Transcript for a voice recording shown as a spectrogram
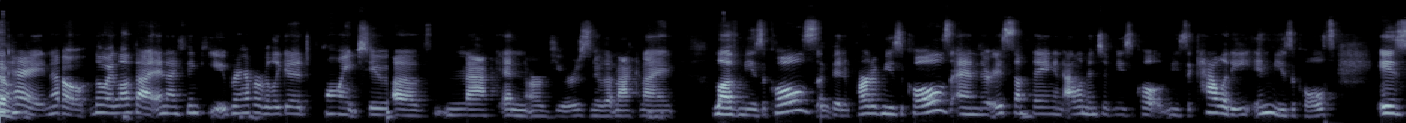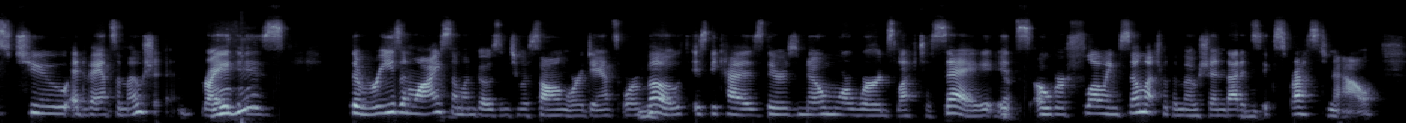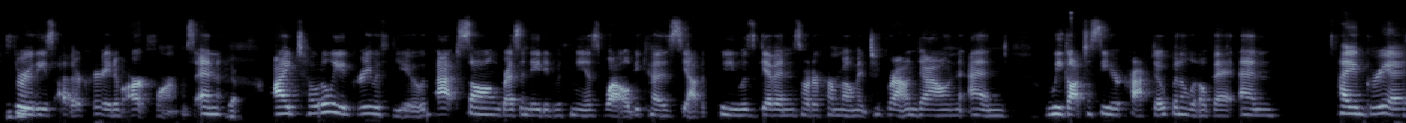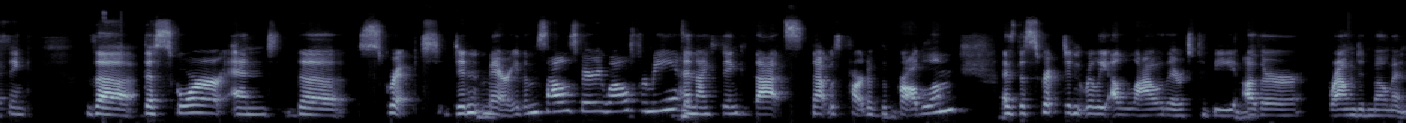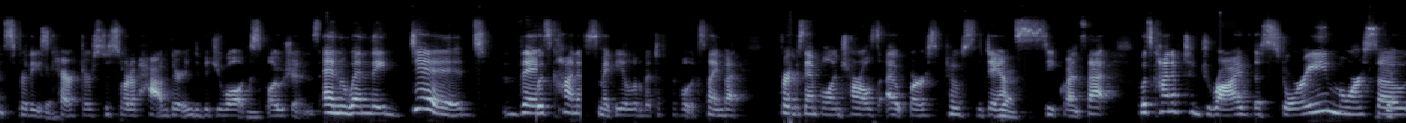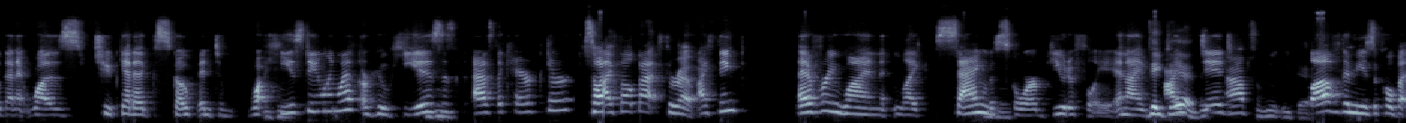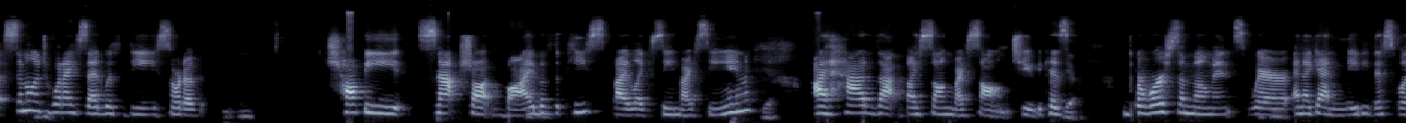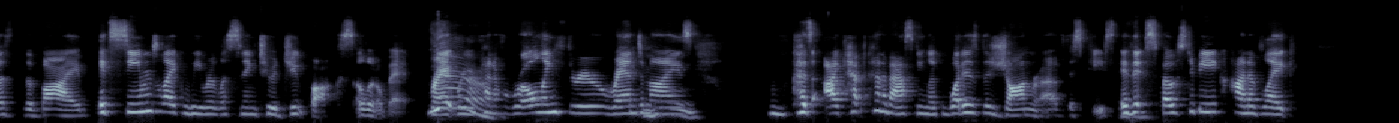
Okay, no, no, I love that, and I think you bring up a really good point too. Of Mac and our viewers know that Mac and I love musicals. I've been a part of musicals, and there is something, an element of musical musicality in musicals, is to advance emotion. Right? Mm-hmm. Is the reason why someone goes into a song or a dance or mm both is because there's no more words left to say. Yeah. It's overflowing so much with emotion that it's mm expressed now mm-hmm. through these other creative art forms. And yeah. I totally agree with you. That song resonated with me as well because, yeah, the queen was given sort of her moment to ground down and we got to see her cracked open a little bit. And I agree. I think the the score and the script didn't mm-hmm. marry themselves very well for me and i think that's that was part of the problem as the script didn't really allow there to be mm-hmm. other grounded moments for these yeah. characters to sort of have their individual mm-hmm. explosions and when they did they was kind of this might be a little bit difficult to explain but for example in charles outburst post the dance yeah. sequence that was kind of to drive the story more so yeah. than it was to get a scope into what mm-hmm. he's dealing with or who he is mm-hmm. as, as the character. So I felt that throughout. I think everyone like sang the mm-hmm. score beautifully and i they did. I did they absolutely did love the musical but similar to what i said with the sort of mm-hmm. choppy snapshot vibe of the piece by like scene by scene. Yeah. I had that by song by song too, because Yeah. there were some moments where, and again, maybe this was the vibe. It seemed like we were listening to a jukebox a little bit, right? Where you're kind of rolling through randomized Mhm. because I kept kind of asking, like, what is the genre of this piece? Is it supposed to be kind of like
